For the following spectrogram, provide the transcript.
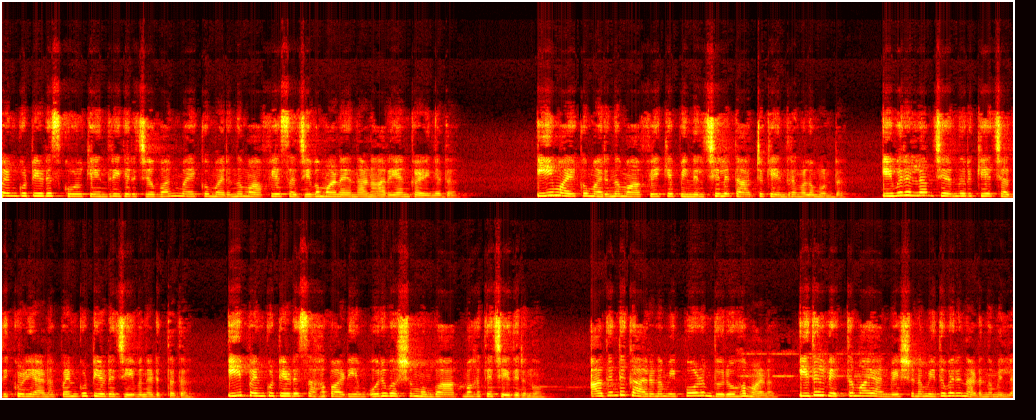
പെൺകുട്ടിയുടെ സ്കൂൾ കേന്ദ്രീകരിച്ച് വൻ മയക്കുമരുന്ന് മാഫിയ സജീവമാണ് എന്നാണ് അറിയാൻ കഴിഞ്ഞത്. ഈ മയക്കുമരുന്ന് മാഫിയയ്ക്ക് പിന്നിൽ ചില ടാറ്റു കേന്ദ്രങ്ങളുമുണ്ട്. ഇവരെല്ലാം ചേർന്നൊരുക്കിയ ചതിക്കുഴിയാണ് പെൺകുട്ടിയുടെ ജീവനെടുത്തത്. ഈ പെൺകുട്ടിയുടെ സഹപാഠിയും ഒരു വർഷം മുമ്പ് ആത്മഹത്യ ചെയ്തിരുന്നു. അതിന്റെ കാരണം ഇപ്പോഴും ദുരൂഹമാണ്. ഇതിൽ വ്യക്തമായ അന്വേഷണം ഇതുവരെ നടന്നുമില്ല.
